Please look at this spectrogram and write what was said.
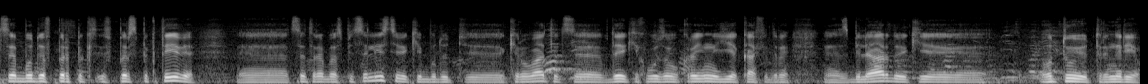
Це буде в перспективі. Е, Це треба спеціалістів, які будуть е, керувати. Це в деяких вузах України є кафедри е, з більярду, які готують тренерів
